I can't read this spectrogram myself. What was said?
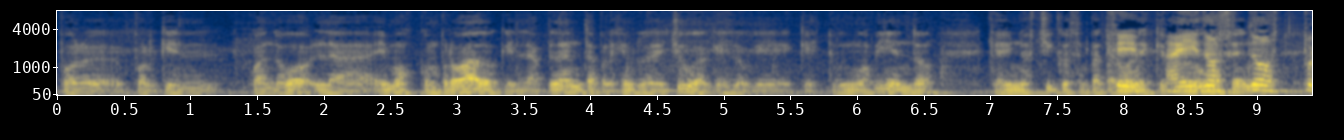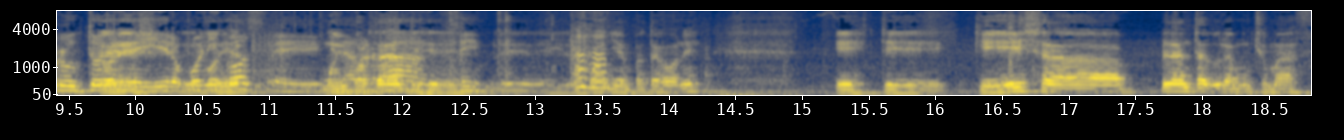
por, porque el- cuando vos la hemos comprobado que la planta, por ejemplo, de lechuga, que es lo que, que estuvimos viendo, que hay unos chicos en Patagones Sí, que hay dos, producen dos productores de productores hidropónicos eh, muy importantes verdad, de, sí. de- de hidroponía en Patagones, este, que esa planta dura mucho más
